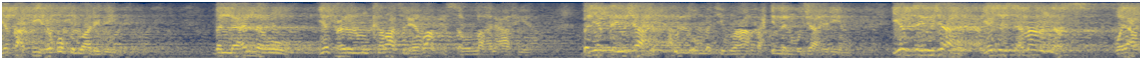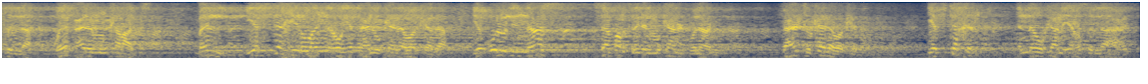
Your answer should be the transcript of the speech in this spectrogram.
يقع في حقوق الوالدين. بل لعله يفعل المنكرات العظام نسأل الله العافية. بل يبدأ يجاهد كل أمتي معافى إلا المجاهرين يبدأ يجاهد يجلس أمام الناس ويعصي الله ويفعل المنكرات. بل يفتخر أنه يفعل كذا وكذا. يقول للناس سافرت إلى المكان الفلاني. فعلت كذا وكذا. يفتخر أنه كان يعصي الله عز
